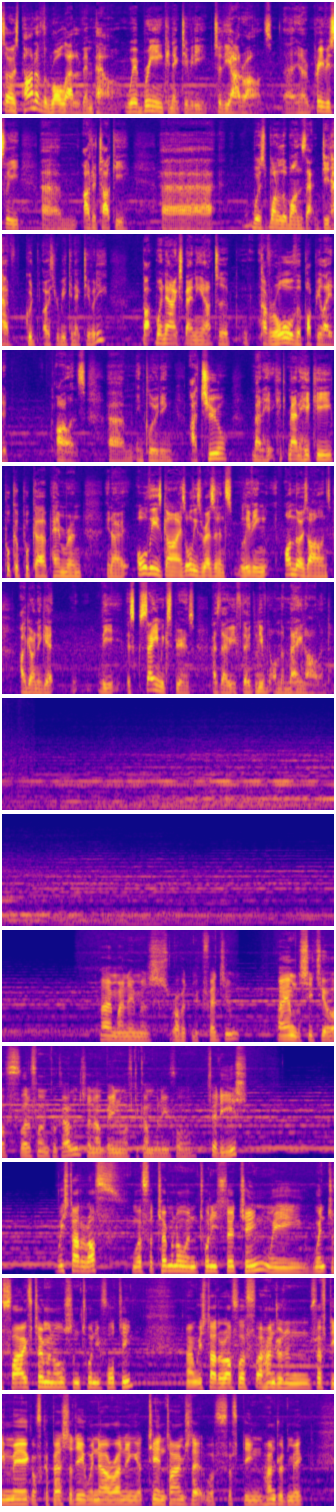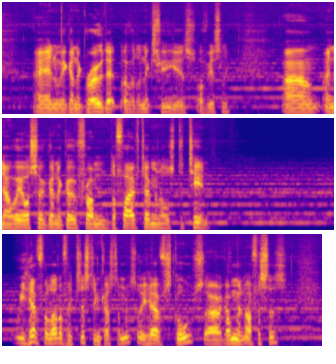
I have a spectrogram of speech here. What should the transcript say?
So as part of the rollout of mPOWER, we're bringing connectivity to the outer islands. Uh, you know, previously, um, uh, was one of the ones that did have good O3b connectivity, but we're now expanding out to cover all the populated islands, um, including Atiu, Manihiki, Puka Puka, Penrhyn, you know, all these guys, all these residents living on those islands are going to get the same experience as they if they lived on the main island. Hi, my name is Robert McFadzien. I am the CTO of Vodafone Cook Islands and I've been with the company for 30 years. We started off with a terminal in 2013. We went to five terminals in 2014. Uh, we started off with 150 meg of capacity. We're now running at 10 times that with 1500 meg. and we're going to grow that over the next few years, obviously. Um, and now we're also going to go from the five terminals to 10. We have a lot of existing customers. We have schools, uh, government offices,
